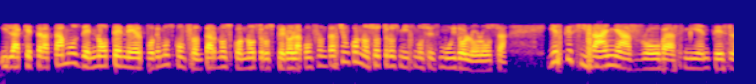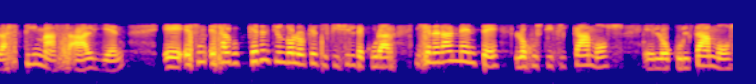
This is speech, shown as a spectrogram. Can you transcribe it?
y la que tratamos de no tener. Podemos confrontarnos con otros, pero la confrontación con nosotros mismos es muy dolorosa. Y es que si dañas, robas, mientes, lastimas a alguien, eh, es, un, es algo, queda en ti un dolor que es difícil de curar y generalmente lo justificamos, eh, lo ocultamos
